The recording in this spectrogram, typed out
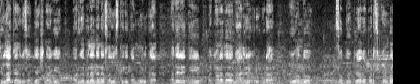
ಜಿಲ್ಲಾ ಕಾಂಗ್ರೆಸ್ ಅಧ್ಯಕ್ಷನಾಗಿ ಅವ್ರಿಗೆ ಅಭಿನಂದನೆ ಸಲ್ಲಿಸ್ತೀನಿ ತಮ್ಮ ಮೂಲಕ. ಅದೇ ರೀತಿ ಪಟ್ಟಣದ ನಾಗರಿಕರು ಕೂಡ ಈ ಒಂದು ಸದುಪಯೋಗ ಪಡಿಸ್ಕೊಂಡು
